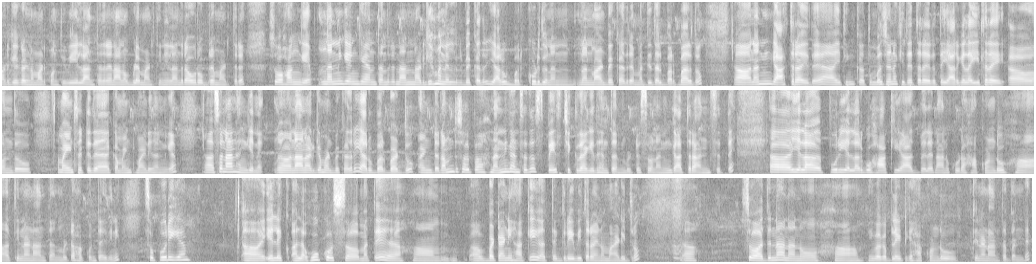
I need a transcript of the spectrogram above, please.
ಅಡುಗೆಗಳನ್ನ ಮಾಡ್ಕೊತೀವಿ. ಇಲ್ಲ ಅಂತಂದರೆ ನಾನು ಒಬ್ಬಳೇ ಮಾಡ್ತೀನಿ ಇಲ್ಲಾಂದರೆ ಅವರೊಬ್ಬರೇ ಮಾಡ್ತಾರೆ. ಸೊ ಹಾಗೆ, ನನಗೆ ಹೆಂಗೆ ಅಂತಂದರೆ ನಾನು ಅಡುಗೆ ಮನೇಲಿ ಇರಬೇಕಾದ್ರೆ ಯಾರೂ ಬರ್ಕೂಡ್ದು ನಾನು ನಾನು ಮಾಡಬೇಕಾದ್ರೆ ಮಧ್ಯದಲ್ಲಿ ಬರಬಾರ್ದು. ನನಗೆ ಆ ಥರ ಇದೆ. ಐ ಥಿಂಕ್ ತುಂಬ ಜನಕ್ಕೆ ಇದೇ ಥರ ಇರುತ್ತೆ. ಯಾರಿಗೆಲ್ಲ ಈ ಥರ ಒಂದು ಮೈಂಡ್ ಸೆಟ್ ಇದೆ ಕಮೆಂಟ್ ಮಾಡಿ ನನಗೆ. ಸೊ ನಾನು ಹಾಗೇನೆ. ನಾನು ಅಡುಗೆ ಮಾಡಬೇಕಾದ್ರೆ ಯಾರೂ ಬರಬಾರ್ದು. ಆ್ಯಂಡ್ ನಮ್ಮದು ಸ್ವಲ್ಪ ನನಗೆ ಅನ್ಸೋದು ಸ್ಪೇಸ್ ಚಿಕ್ಕದಾಗಿದೆ ಅಂತ ಅಂದ್ಬಿಟ್ಟು ಸೊ ನನಗೆ ಆ ಥರ ಅನಿಸುತ್ತೆ. ಎಲ್ಲ ಪೂರಿ ಎಲ್ಲರಿಗೂ ಹಾಕಿ ಆದಮೇಲೆ ನಾನು ಕೂಡ ಹಾಕ್ಕೊಂಡು ತಿನ್ನೋಣ ಅಂತ ಅಂದ್ಬಿಟ್ಟು ಹಾಕ್ಕೊತಾ ಇದ್ದೀನಿ. ಸೊ ಪೂರಿಗೆ ಎಲೆ, ಅಲ್ಲ ಹೂಕೋಸ್, ಮತ್ತು ಬಟಾಣಿ ಹಾಕಿ, ಮತ್ತು ಗ್ರೇವಿ ಥರ ಏನೋ ಮಾಡಿದರು. ಸೊ ಅದನ್ನು ನಾನು ಇವಾಗ ಪ್ಲೇಟ್ಗೆ ಹಾಕ್ಕೊಂಡು ತಿನ್ನೋಣ ಅಂತ ಬಂದೆ.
